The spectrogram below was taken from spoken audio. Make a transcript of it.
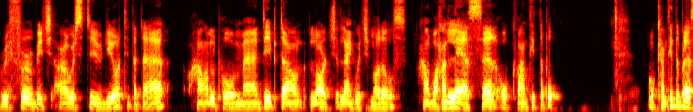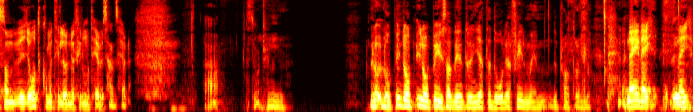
refurbish our studio. Titta där. Han håller på med deep down large language models. Han, vad han läser och vad han tittar på. Och han tittar på det som vi återkommer till under film och tv sen. Ja, stort. Mm. Lå- Låt mig, låt, låt mig gissa att det inte är den jättedåliga filmen du pratar om. nu. Nej, nej, nej.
